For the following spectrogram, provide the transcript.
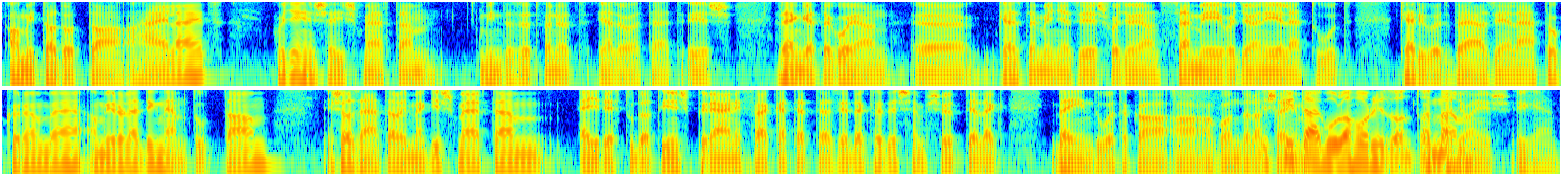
amit adott a, a Highlights, hogy én se ismertem mind az 55 jelöltet, és rengeteg olyan ö, kezdeményezés, vagy olyan személy, vagy olyan életút került be az én látókörömbe, amiről eddig nem tudtam, és azáltal, hogy megismertem, egyrészt tudott inspirálni, felkeltette az érdeklődésem, sőt, tényleg beindultak a, a, a gondolataim. És kitágul a horizonton, Nagyon nem? is, igen.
